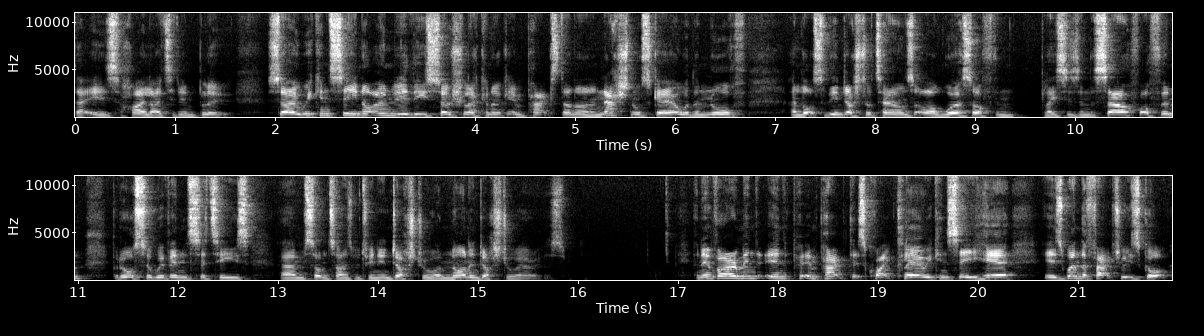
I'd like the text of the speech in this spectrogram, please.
that is highlighted in blue. So we can see not only these social economic impacts done on a national scale, where the north and lots of the industrial towns are worse off than places in the south often, but also within cities, um, sometimes between industrial and non industrial areas. An environment impact that's quite clear we can see here is when the factories got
